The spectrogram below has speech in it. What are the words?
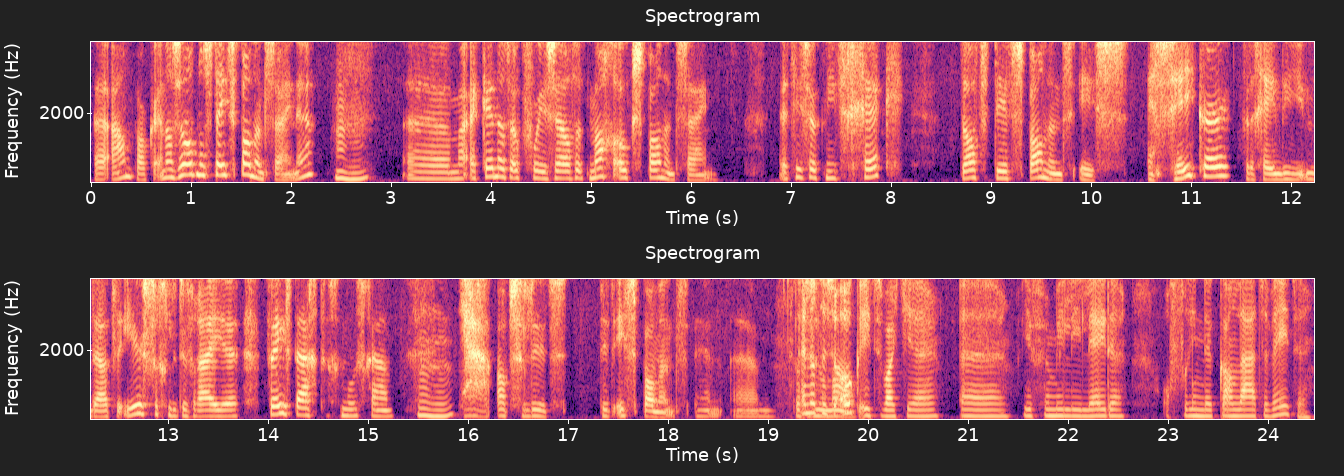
aanpakken. En dan zal het nog steeds spannend zijn, hè? Mm maar erken dat ook voor jezelf. Het mag ook spannend zijn. Het is ook niet gek dat dit spannend is. En zeker voor degene die inderdaad de eerste glutenvrije feestdagen tegemoet gaan. Mhm. Ja, absoluut. Dit is spannend. En, um, dat, en is, dat is, ook iets wat je uh, je familieleden of vrienden kan laten weten.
